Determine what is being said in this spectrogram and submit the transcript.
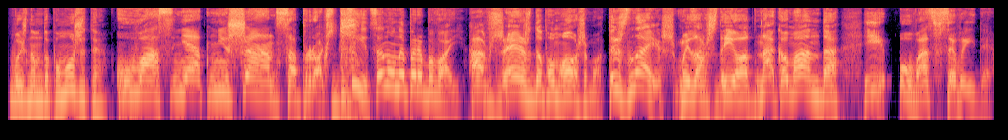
Ви ж нам допоможете? У вас нет ни шанса против... Ти, це ну не перебивай. А вже ж допоможемо. Ти ж знаєш, ми завжди одна команда, і у вас все вийде.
